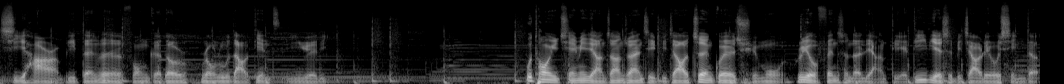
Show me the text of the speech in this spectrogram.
嘻哈、R&B 等等的风格都融入到电子音乐里。不同于前面两张专辑比较正规的曲目，Real 分成了两碟，第一碟是比较流行的，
